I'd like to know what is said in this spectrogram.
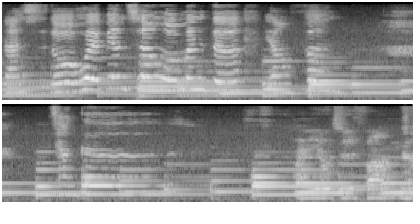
但是都会变成我们的养分。唱歌，还有脂肪呢。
